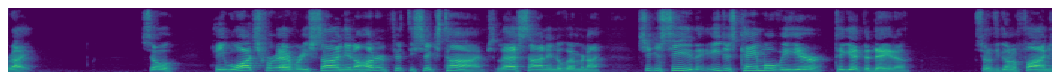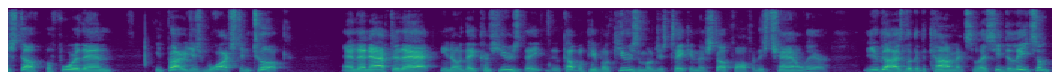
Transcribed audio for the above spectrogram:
Right. So he watched forever. He signed in 156 times. Last signed in November 9th. So you can see that he just came over here to get the data. So if you're going to find your stuff before then, he probably just watched and took. And then after that, you know, they confused, they, a couple of people accuse him of just taking their stuff off of this channel here. You guys look at the comments. Unless he deletes them,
